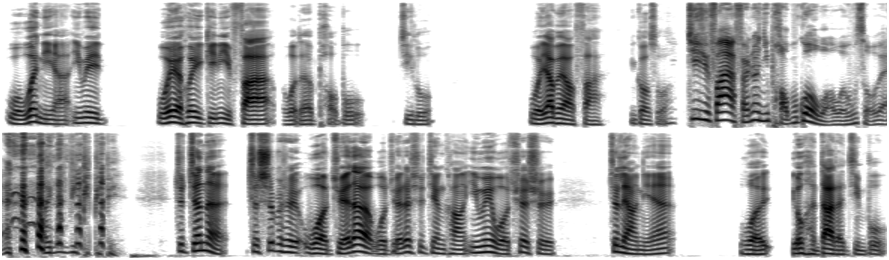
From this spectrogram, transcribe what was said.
我问你啊，因为我也会给你发我的跑步记录，我要不要发？你告诉我。继续发呀，反正你跑不过我，我无所谓。哎，别别别别，这真的，这是不是？我觉得，我觉得是健康，因为我确实这两年我有很大的进步，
